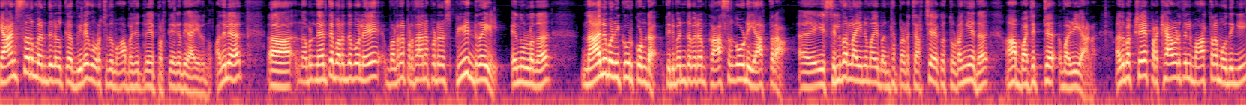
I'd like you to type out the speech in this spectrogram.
ക്യാൻസർ മരുന്നുകൾക്ക് വില കുറച്ചതും ആ ബജറ്റിലെ പ്രത്യേകതയായിരുന്നു. അതിൽ നമ്മൾ നേരത്തെ പറഞ്ഞതുപോലെ വളരെ പ്രധാനപ്പെട്ട ഒരു സ്പീഡ് റെയിൽ എന്നുള്ളത് നാല് മണിക്കൂർ കൊണ്ട് തിരുവനന്തപുരം കാസർഗോഡ് യാത്ര ഈ സിൽവർ ലൈനുമായി ബന്ധപ്പെട്ട ചർച്ചയൊക്കെ തുടങ്ങിയത് ആ ബജറ്റ് വഴിയാണ്. അത് പക്ഷേ പ്രഖ്യാപനത്തിൽ മാത്രം ഒതുങ്ങി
